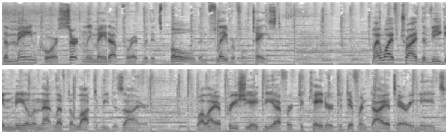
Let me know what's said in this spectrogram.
the main course certainly made up for it with its bold and flavorful taste. My wife tried the vegan meal and that left a lot to be desired. While I appreciate the effort to cater to different dietary needs,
